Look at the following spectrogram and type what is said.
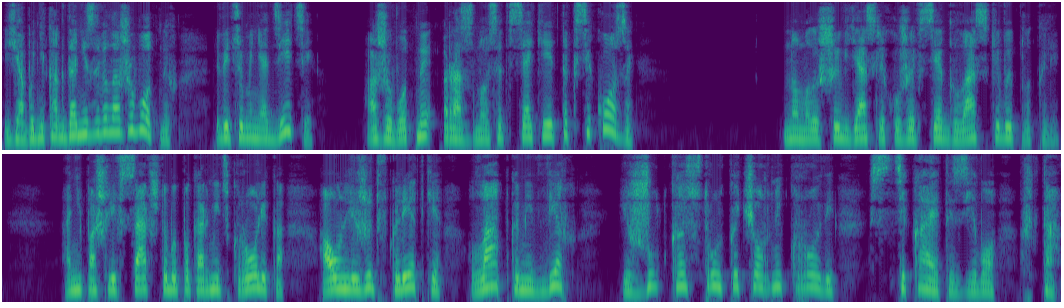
Я бы никогда не завела животных, ведь у меня дети, а животные разносят всякие токсикозы. Но малыши в яслях уже все глазки выплакали. Они пошли в сад, чтобы покормить кролика, а он лежит в клетке, лапками вверх, и жуткая струйка черной крови стекает из его рта.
